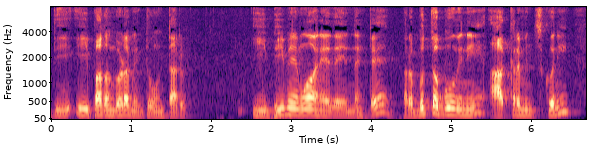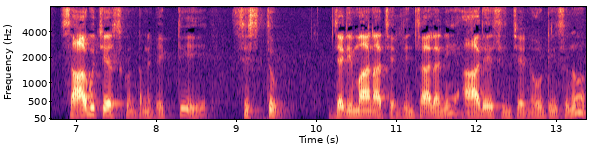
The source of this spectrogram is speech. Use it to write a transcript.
ది ఈ పదం కూడా వింటూ ఉంటారు. ఈ భీమేమో అనేది ఏంటంటే ప్రభుత్వ భూమిని ఆక్రమించుకొని సాగు చేసుకుంటున్న వ్యక్తి శిస్తు. జరిమానా చెల్లించాలని ఆదేశించే నోటీసును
